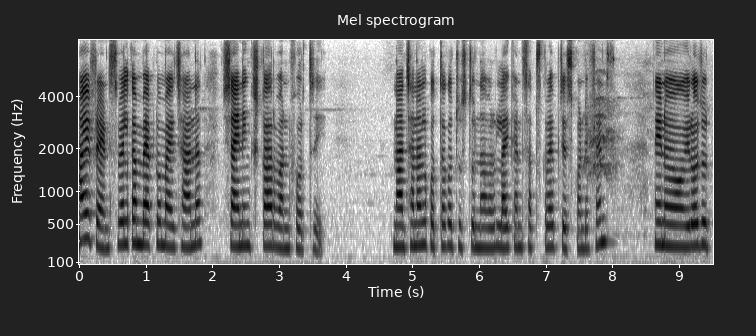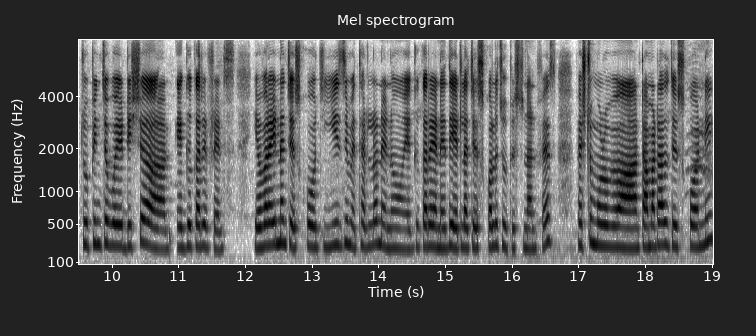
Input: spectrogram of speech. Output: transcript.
Hi friends welcome back to my channel shining star one four three. నా ఛానల్ కొత్తగా చూస్తున్నవారు లైక్ అండ్ సబ్స్క్రైబ్ చేసుకోండి ఫ్రెండ్స్. నేను ఈరోజు చూపించబోయే డిష్ ఎగ్ కర్రీ ఫ్రెండ్స్. ఎవరైనా చేసుకోవచ్చు. ఈజీ మెథడ్లో నేను ఎగ్ కర్రీ అనేది ఎట్లా చేసుకోవాలో చూపిస్తున్నాను ఫ్రెండ్స్. ఫస్ట్ మూడు టమాటాలు తీసుకొని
